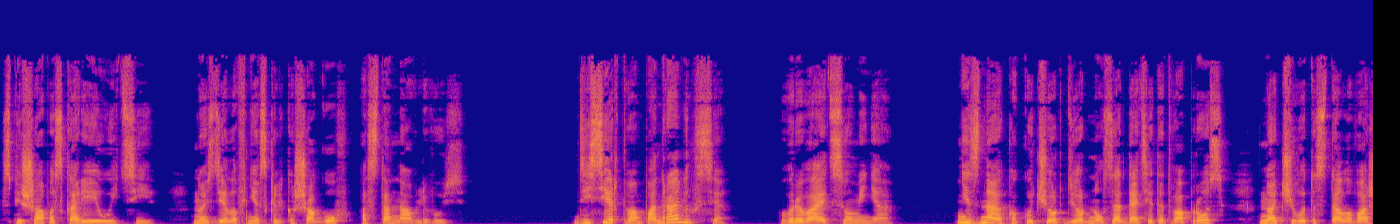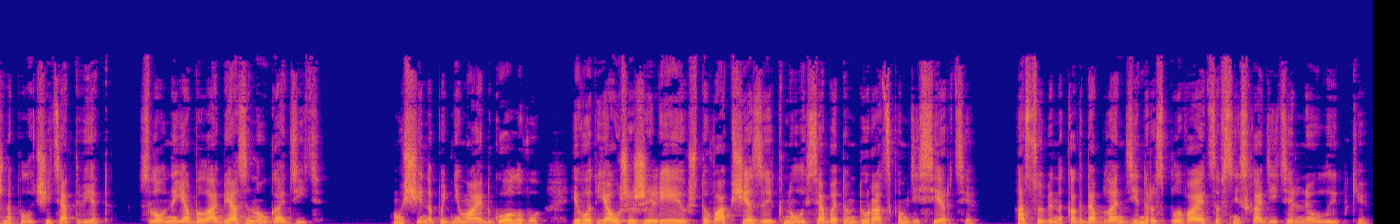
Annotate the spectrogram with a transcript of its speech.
спеша поскорее уйти, но, сделав несколько шагов, останавливаюсь. «Десерт вам понравился?» — вырывается у меня. Не знаю, какой черт дернул задать этот вопрос, но от чего то стало важно получить ответ, словно я была обязана угодить. Мужчина поднимает голову, и вот я уже жалею, что вообще заикнулась об этом дурацком десерте, особенно когда блондин расплывается в снисходительной улыбке.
